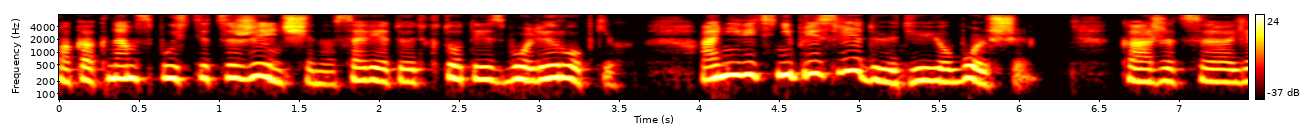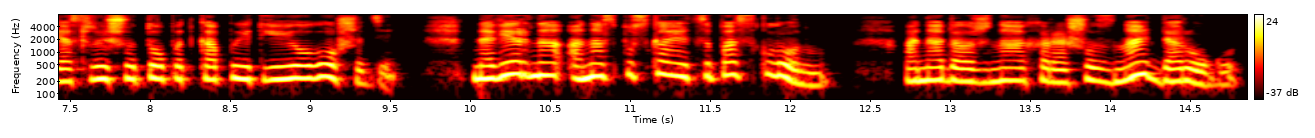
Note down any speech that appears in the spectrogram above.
пока к нам спустится женщина», — советует кто-то из более робких. «Они ведь не преследуют ее больше. Кажется, я слышу топот копыт ее лошади. Наверное, она спускается по склону. Она должна хорошо знать дорогу,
